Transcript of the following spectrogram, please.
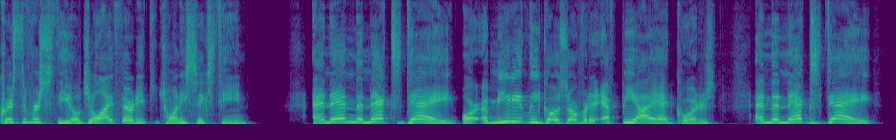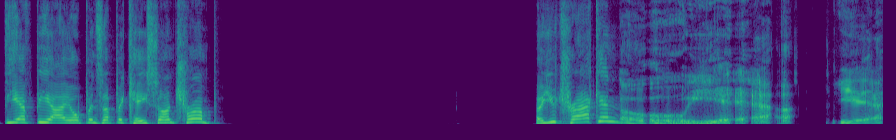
Christopher Steele, July 30th, 2016, and then the next day, or immediately goes over to FBI headquarters, and the next day, the FBI opens up a case on Trump. Are you tracking? Oh yeah, yeah.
